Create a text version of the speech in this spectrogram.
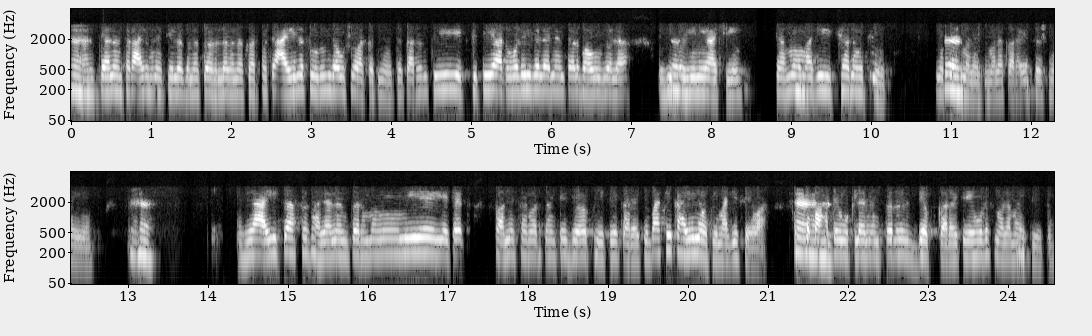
आणि त्यानंतर आई म्हणायची लग्न कर, लग्न कर. पण ते आईला सोडून जाऊशी वाटत नव्हतं. कारण ती एकटी ती वडील गेल्यानंतर भाऊ गेला, ही. बहिणी अशी. त्यामुळे. माझी इच्छा नव्हती होत. नकोच. म्हणायची मला करायचंच नाहीये. हां. आईचं असं झाल्यानंतर मग मी याच्यात स्वामी समर्थांचे जप हे ते करायचे. बाकी काही नव्हती माझी सेवा. फक्त. पहाटे उठल्यानंतर जप करायचे एवढंच मला. माहिती होतं.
